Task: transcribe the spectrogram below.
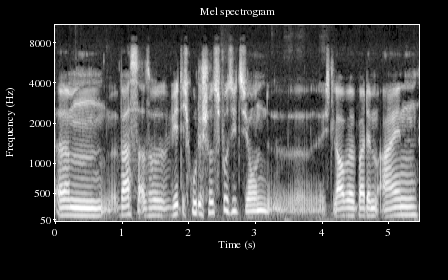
Ähm, was, also wirklich gute Schussposition. Äh, ich glaube, bei dem einen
